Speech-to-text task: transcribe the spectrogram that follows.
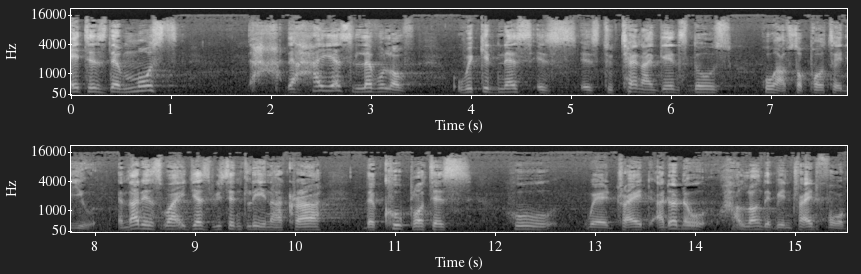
It is the most, the highest level of wickedness is, is to turn against those who have supported you. And that is why just recently in Accra, the coup plotters who were tried, I don't know how long they've been tried for,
